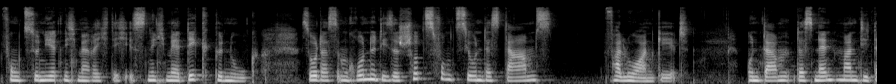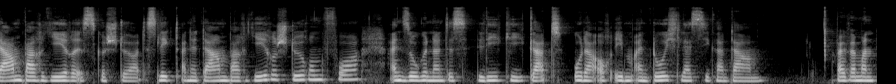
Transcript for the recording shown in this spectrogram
funktioniert nicht mehr richtig, ist nicht mehr dick genug, so dass im Grunde diese Schutzfunktion des Darms verloren geht. Und das nennt man, die Darmbarriere ist gestört. Es liegt eine Darmbarrierestörung vor, ein sogenanntes Leaky Gut oder auch eben ein durchlässiger Darm. Weil wenn man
